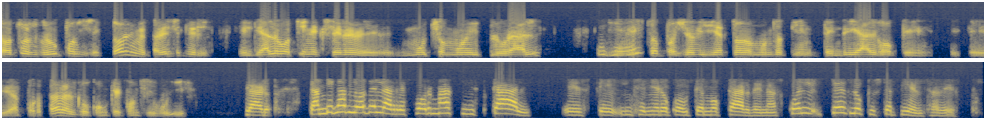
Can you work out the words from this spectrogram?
otros grupos y sectores, me parece que el, el diálogo tiene que ser eh, mucho muy plural uh -huh. y en esto, pues yo diría todo el mundo tendría algo que, que aportar, algo con que contribuir. Claro. También habló de la reforma fiscal este ingeniero Cuauhtémoc Cárdenas. ¿Cuál, ¿Qué es lo que usted piensa de esto?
